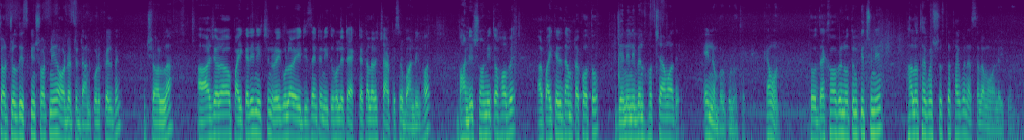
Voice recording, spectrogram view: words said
চট জলদি স্ক্রিনশট নিয়ে অর্ডারটা ডান করে ফেলবেন ইনশাল্লাহ আর যারা পাইকারি নিচ্ছেন রেগুলার এই ডিজাইনটা নিতে হলে এটা একটা কালারের চার পিসের বান্ডিল হয়। সহ নিতে হবে। আর পাইকারি দামটা কত? জেনে নেবেন হচ্ছে আমাদের এই নম্বরগুলো থেকে। কেমন? তো দেখা হবে নতুন কিছু নিয়ে। ভালো থাকবেন, সুস্থ থাকবেন। আসসালামু আলাইকুম।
